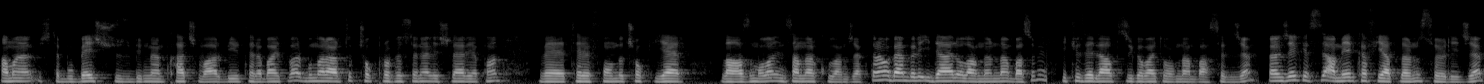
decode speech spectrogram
Ama işte bu 500 bilmem kaç var, 1 TB var. Bunlar artık çok profesyonel işler yapan ve telefonda çok yer lazım olan insanlar kullanacaktır. Ama ben böyle ideal olanlarından bahsediyorum. 256 GB ondan bahsedeceğim. Öncelikle size Amerika fiyatlarını söyleyeceğim.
